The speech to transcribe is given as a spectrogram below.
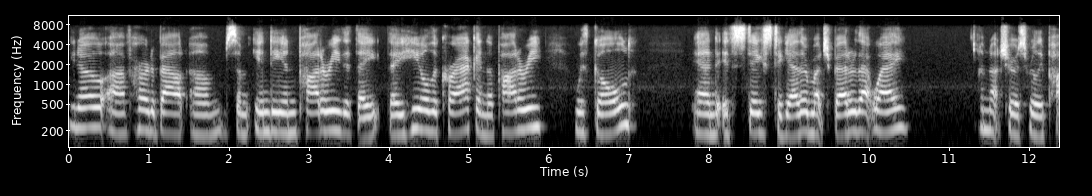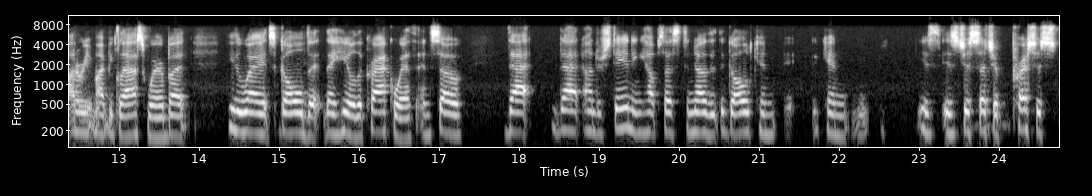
you know, I've heard about um, some Indian pottery that they, they heal the crack in the pottery with gold, and it sticks together much better that way. I'm not sure it's really pottery, it might be glassware, but either way, it's gold that they heal the crack with. And so that that understanding helps us to know that the gold can can is is just such a precious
